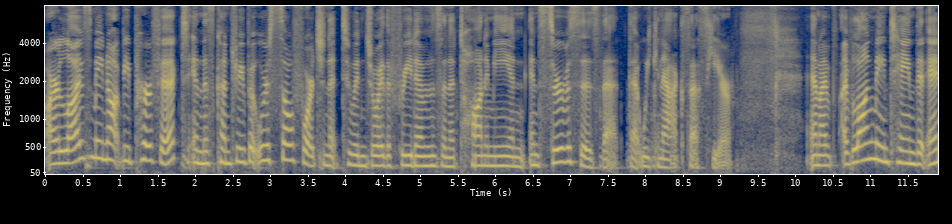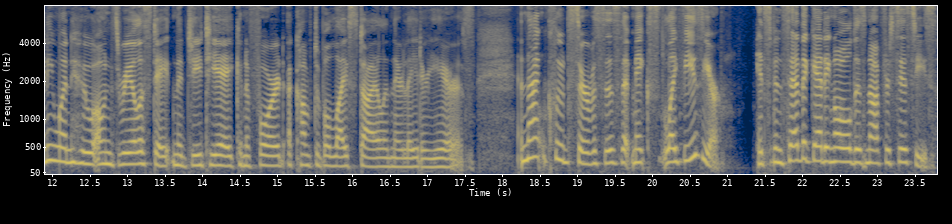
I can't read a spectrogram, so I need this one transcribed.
Our lives may not be perfect in this country, but we're so fortunate to enjoy the freedoms and autonomy and, and services that, that we can access here. And I've, I've long maintained that anyone who owns real estate in the GTA can afford a comfortable lifestyle in their later years. And that includes services that makes life easier. It's been said that getting old is not for sissies,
